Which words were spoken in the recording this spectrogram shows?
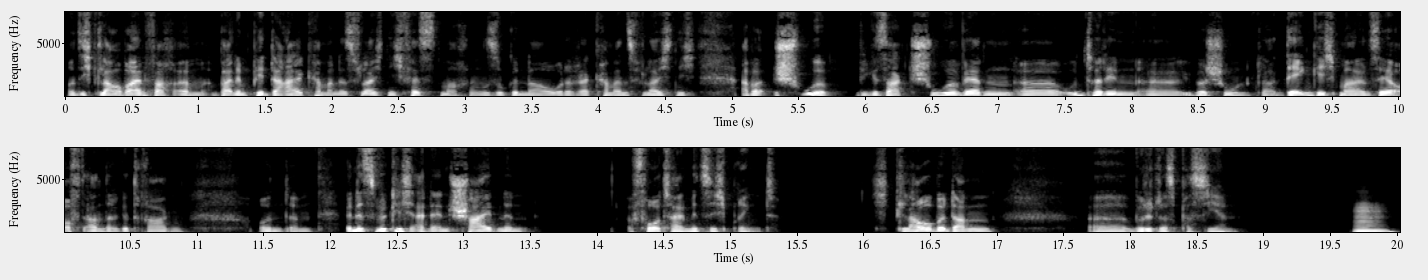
Und ich glaube einfach, ähm, bei dem Pedal kann man es vielleicht nicht festmachen, so genau, oder da kann man es vielleicht nicht. Aber Schuhe, wie gesagt, Schuhe werden äh, unter den äh, Überschuhen, klar, denke ich mal, sehr oft andere getragen. Und ähm, wenn es wirklich einen entscheidenden Vorteil mit sich bringt, ich glaube, dann äh, würde das passieren. Mhm.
